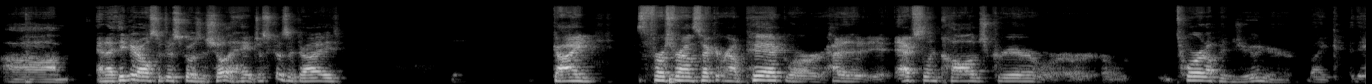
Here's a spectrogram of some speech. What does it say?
Um, and I think it also just goes to show that hey, just because a guy guy first round, second round pick, or had an excellent college career, or, or tore it up in junior, like the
